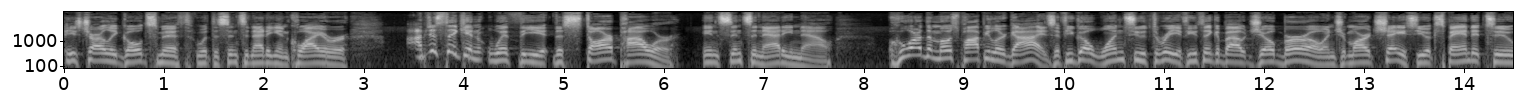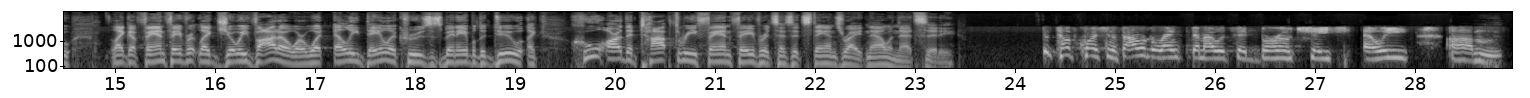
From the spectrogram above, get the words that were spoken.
He's Charlie Goldsmith with the Cincinnati Enquirer. I'm just thinking with the the star power in Cincinnati now who are the most popular guys? If you go one, two, three, if you think about Joe Burrow and Ja'Marr Chase, you expand it to like a fan favorite like Joey Votto or what Elly De La Cruz has been able to do. Like, who are the top three fan favorites as it stands right now in that city? It's a tough question. If I were to rank them, I would say Burrow, Chase, Elly. Um,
